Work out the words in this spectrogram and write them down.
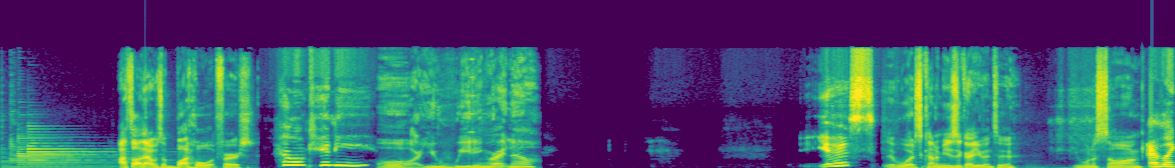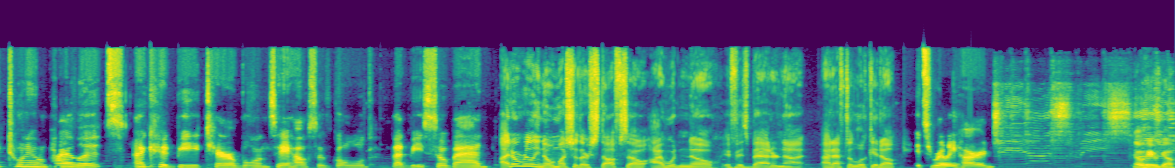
I thought that was a butthole at first. Hello Kitty. Oh, are you weeding right now? Yes, What kind of music are you into? You want a song? I like 21 Pilots. I could be terrible and say House of Gold. That'd be so bad. I don't really know much of their stuff, so I wouldn't know if it's bad or not. I'd have to look it up. It's really hard. Oh, here we go.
